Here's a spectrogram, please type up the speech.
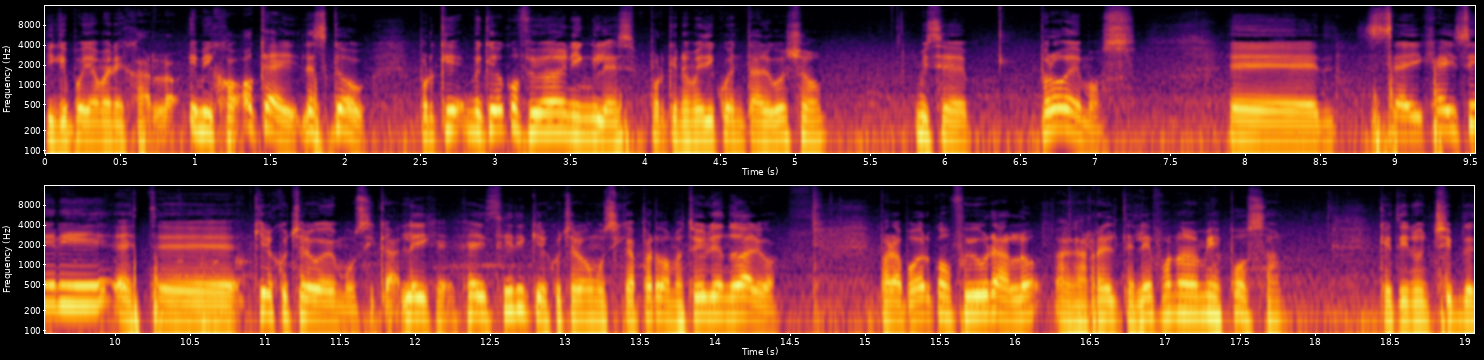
y que podía manejarlo. Y me dijo, ok, let's go. Porque me quedó configurado en inglés, porque no me di cuenta algo yo. Me dice, probemos. Eh, say, hey Siri, este, quiero escuchar algo de música. Le dije, hey Siri, quiero escuchar algo de música. Perdón, me estoy olvidando de algo. Para poder configurarlo, agarré el teléfono de mi esposa, que tiene un chip de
